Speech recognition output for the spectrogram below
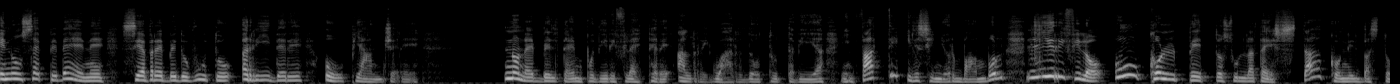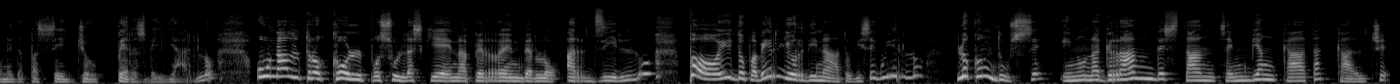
e non seppe bene se avrebbe dovuto ridere o piangere. Non ebbe il tempo di riflettere al riguardo, tuttavia. Infatti il signor Bumble gli rifilò un colpetto sulla testa con il bastone da passeggio per svegliarlo, un altro colpo sulla schiena per renderlo arzillo, poi, dopo avergli ordinato di seguirlo, lo condusse in una grande stanza imbiancata a calce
